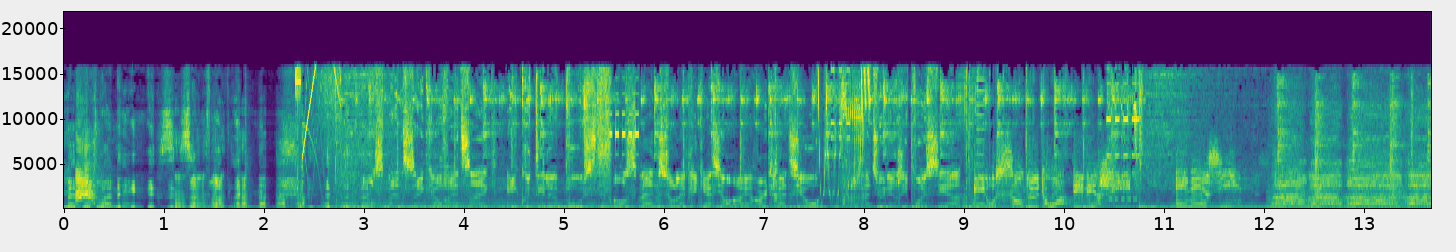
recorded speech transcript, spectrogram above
me dédouaner. c'est ça le problème. En semaine 5h25, écoutez le Boost. En semaine sur l'application iHeartRadio À radioénergie.ca. et au 1023 Énergie. Énergie. OK,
